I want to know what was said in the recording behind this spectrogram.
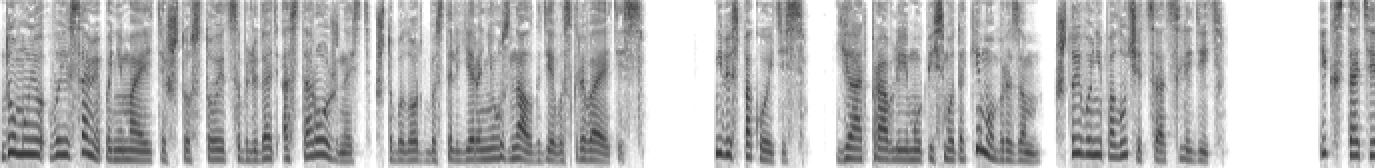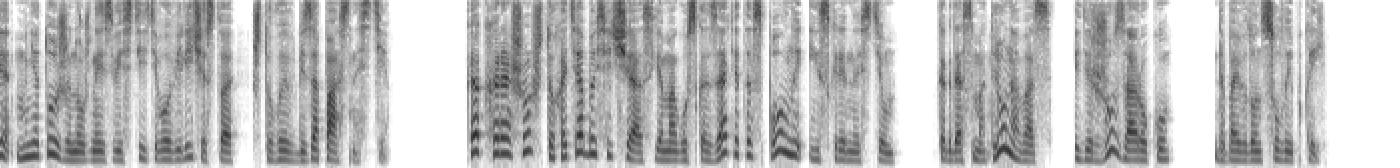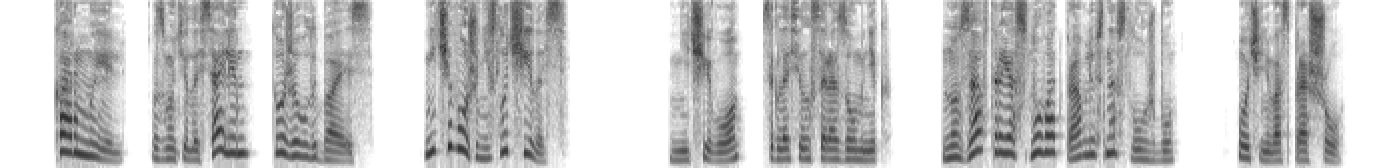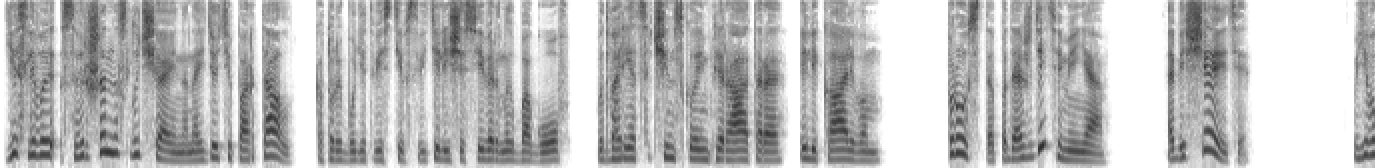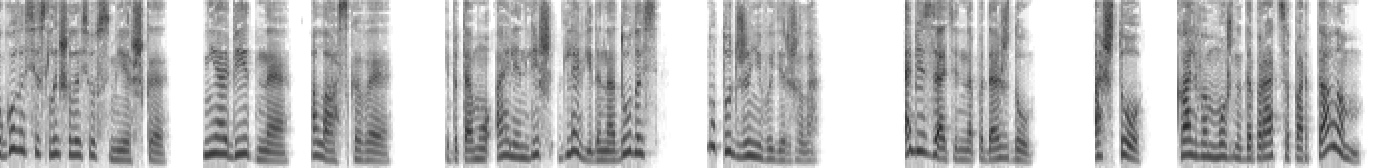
Думаю, вы и сами понимаете, что стоит соблюдать осторожность, чтобы лорд Бастельера не узнал, где вы скрываетесь. Не беспокойтесь. Я отправлю ему письмо таким образом, что его не получится отследить. И, кстати, мне тоже нужно известить его величество, что вы в безопасности. Как хорошо, что хотя бы сейчас я могу сказать это с полной искренностью, когда смотрю на вас и держу за руку, добавил он с улыбкой. Кармель, возмутилась Айлин, тоже улыбаясь. Ничего же не случилось. Ничего, согласился разумник. Но завтра я снова отправлюсь на службу. Очень вас прошу, если вы совершенно случайно найдете портал, который будет вести в святилище северных богов, в дворец чинского императора или кальвам, просто подождите меня. Обещаете? В его голосе слышалась усмешка, не обидная, а ласковая, и потому Айлин лишь для вида надулась, но тут же не выдержала. Обязательно подожду. А что, к Альвам можно добраться порталом?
